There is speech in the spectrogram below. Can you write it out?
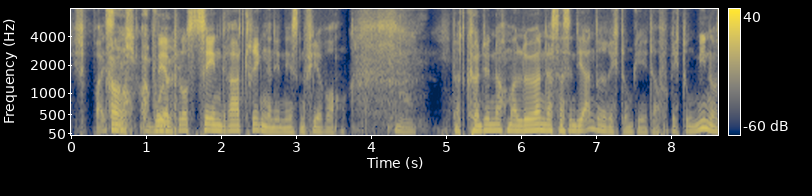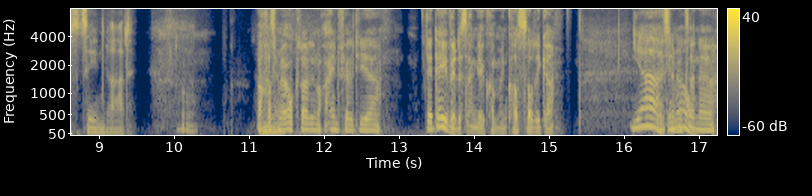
ich weiß oh, nicht, ob wir plus 10 Grad kriegen in den nächsten vier Wochen. Hm. Das könnt ihr noch mal hören, dass das in die andere Richtung geht, auf Richtung minus 10 Grad. Oh. Ach, was ja. mir auch gerade noch einfällt hier, der David ist angekommen in Costa Rica. Ja, er ist genau. ja mit genau. seiner,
